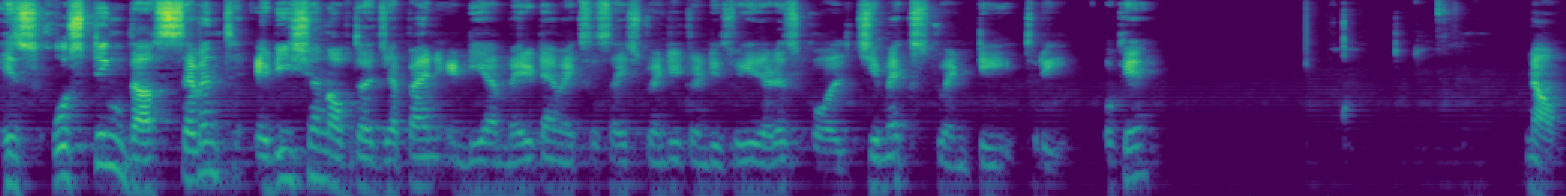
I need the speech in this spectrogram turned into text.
is hosting the seventh edition of the Japan India Maritime Exercise 2023 that is called JIMEX 23. Okay. Now,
